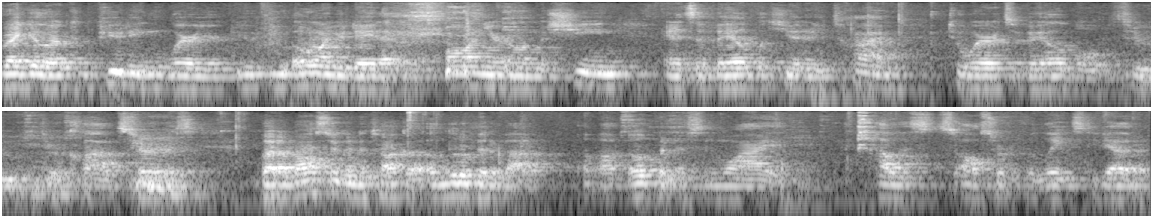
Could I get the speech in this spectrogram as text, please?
regular computing where you, you own all your data, it's on your own machine, and it's available to you at any time, to where it's available through, through a cloud service. But I'm also going to talk a, a little bit about, about openness and why, how this all sort of relates together.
